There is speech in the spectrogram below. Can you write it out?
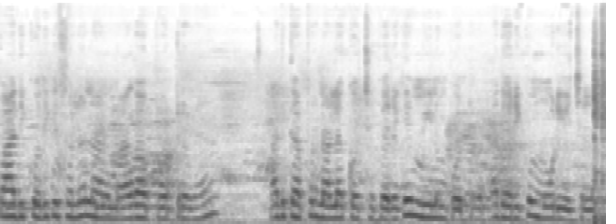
பாதி கொதிக்க சொல்ல நான் மாங்காய் போட்டுருவேன். அதுக்கப்புறம் நல்லா கொச்ச பிறகு மீனும் போட்டுருவேன். அது வரைக்கும் மூடி வச்சிடலாம்.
